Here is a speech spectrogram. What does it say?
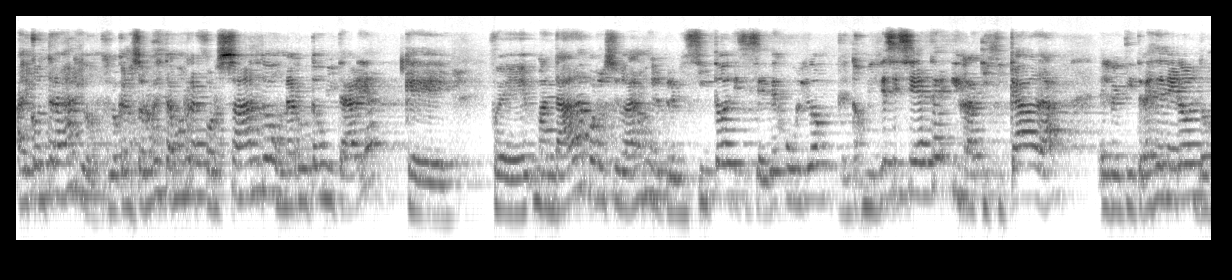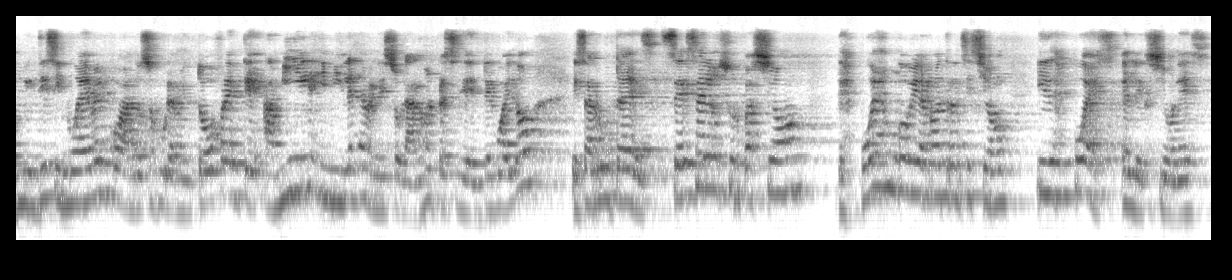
Al contrario, lo que nosotros estamos reforzando una ruta unitaria que fue mandada por los ciudadanos en el plebiscito del 16 de julio del 2017 y ratificada el 23 de enero del 2019 cuando se juramentó frente a miles y miles de venezolanos el presidente Guaidó. Esa ruta es cese de la usurpación, después un gobierno de transición y después elecciones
